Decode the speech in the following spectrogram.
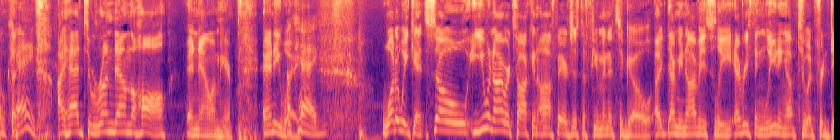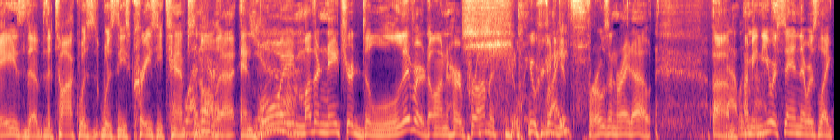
Okay. I had to run down the hall, and now I'm here. Anyway, Okay. What a weekend. So, you and I were talking off air just a few minutes ago. I, I mean, obviously, everything leading up to it for days, the, the talk was was these crazy temps and all that. And Yeah. boy, Mother Nature delivered on her promise that we were going to get frozen right out. Um, I mean, you were saying there was like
